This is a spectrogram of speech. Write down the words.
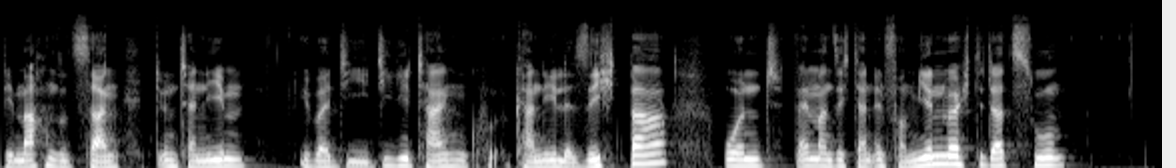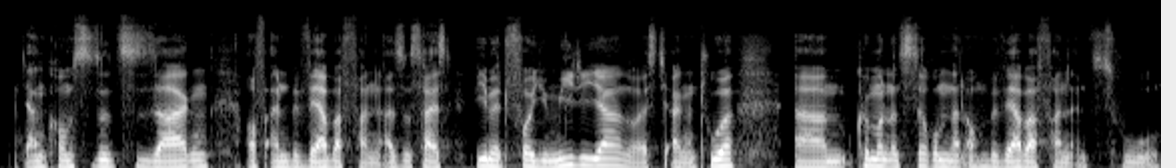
Wir machen sozusagen die Unternehmen über die digitalen Kanäle sichtbar und wenn man sich dann informieren möchte dazu, dann kommst du sozusagen auf einen Bewerberfunnel. Also das heißt, wir mit For You Media, so heißt die Agentur, ähm, kümmern uns darum, dann auch einen Bewerberfunnel zu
